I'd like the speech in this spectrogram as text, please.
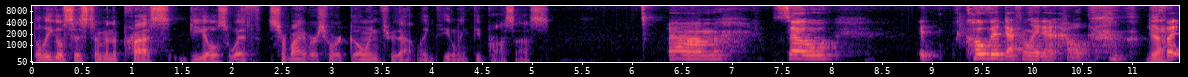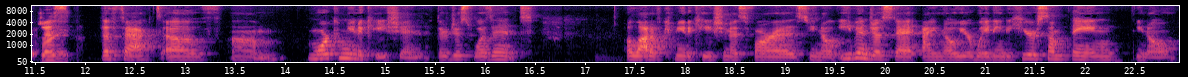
the legal system and the press deals with survivors who are going through that lengthy, lengthy process? Um, so it COVID definitely didn't help. Yeah. but just right. the fact of um, more communication, there just wasn't a lot of communication as far as, you know, even just that I know you're waiting to hear something, you know,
